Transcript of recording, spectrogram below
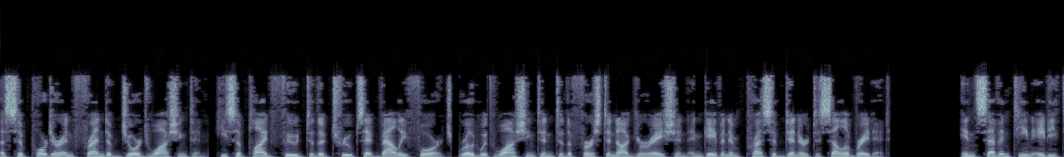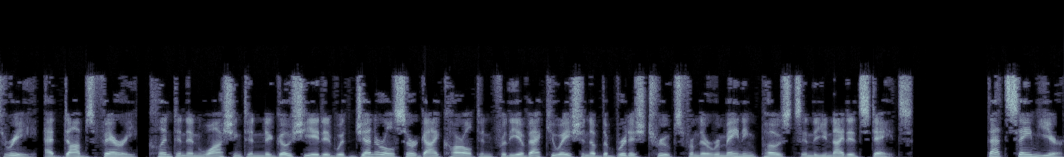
A supporter and friend of George Washington, he supplied food to the troops at Valley Forge, rode with Washington to the first inauguration and gave an impressive dinner to celebrate it. In 1783, at Dobbs Ferry, Clinton and Washington negotiated with General Sir Guy Carleton for the evacuation of the British troops from their remaining posts in the United States. That same year,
